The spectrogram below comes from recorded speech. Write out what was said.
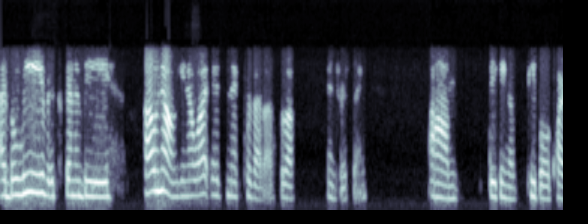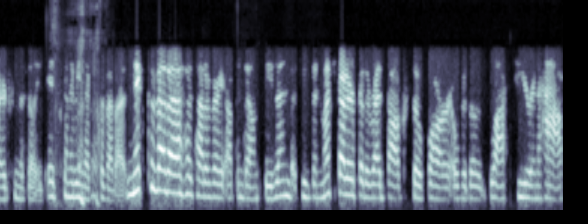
I believe it's going to be, oh no, you know what? It's Nick Pivetta. So that's interesting. Um, speaking of people acquired from the Phillies, it's going to be Nick Pivetta. Nick Pivetta has had a very up and down season, but he's been much better for the Red Sox so far over the last year and a half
